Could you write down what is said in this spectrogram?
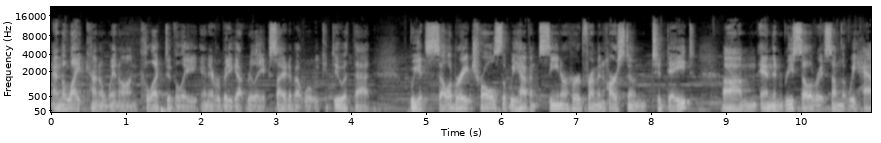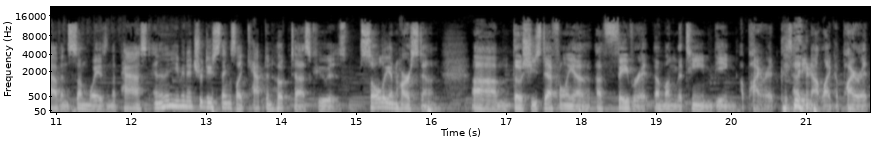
And the light kind of went on collectively and everybody got really excited about what we could do with that. We get to celebrate trolls that we haven't seen or heard from in Hearthstone to date, um, and then re-celebrate some that we have in some ways in the past, and then even introduce things like Captain Hooktusk, who is solely in Hearthstone, um, though she's definitely a, a, favorite among the team, being a pirate because how do you not like a pirate,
